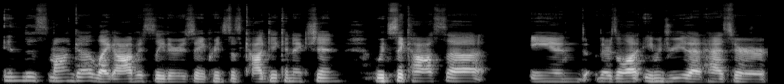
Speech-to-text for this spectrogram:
in this manga. Like, obviously, there is a Princess Kaguya connection with Tsukasa, and there's a lot of imagery that has her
